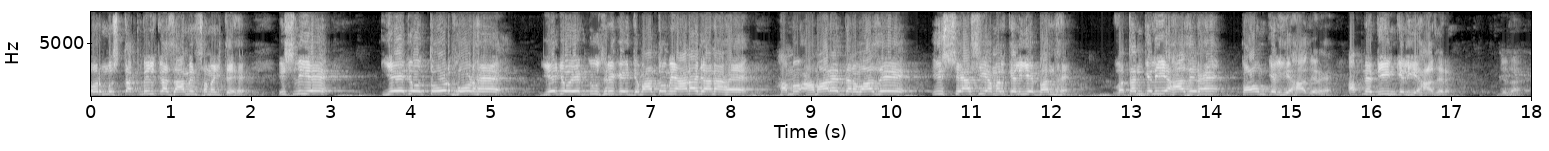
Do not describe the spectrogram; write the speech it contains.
और मुस्तकबिल का जामिन समझते हैं। इसलिए ये जो तोड़ फोड़ है, ये जो एक दूसरे के जमातों में आना जाना है, हम, हमारे दरवाजे इस सियासी अमल के लिए बंद हैं। वतन के लिए हाजिर हैं, कौम के लिए हाजिर हैं, अपने दीन के लिए हाजिर हैं। जजाक।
